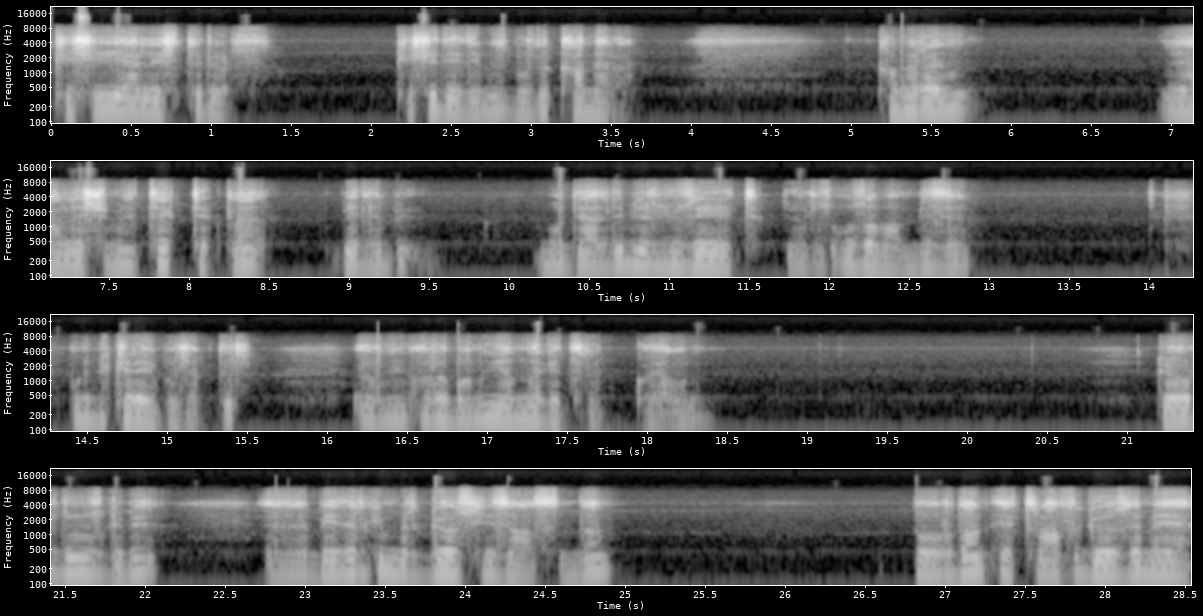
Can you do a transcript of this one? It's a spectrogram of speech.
kişiyi yerleştiriyoruz. Kişi dediğimiz burada kamera. Kameranın yerleşimi tek tıkla belli bir modelde bir yüzeye tıklıyoruz. O zaman bizi bunu bir kere yapacaktır. Örneğin arabanın yanına getirip koyalım. Gördüğünüz gibi e, belirgin bir göz hizasından doğrudan etrafı gözlemeye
